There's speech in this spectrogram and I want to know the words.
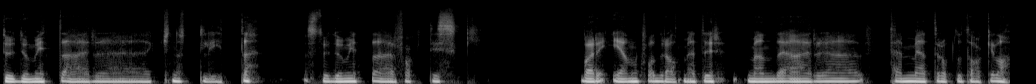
studioet mitt er eh, knøttlite. Studioet mitt er faktisk bare én kvadratmeter, men det er eh, fem meter opp til taket, da.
